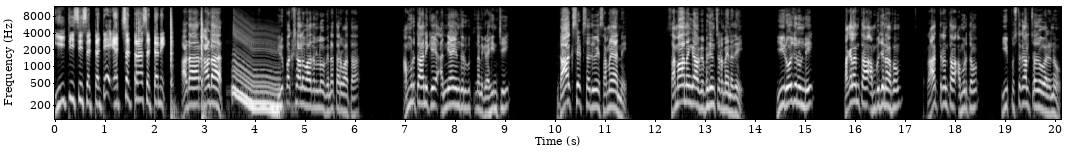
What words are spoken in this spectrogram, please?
ఈటీసీ సెట్ అంటే ఎట్సెట్రా సెట్ అని. Order order. ఇరుపక్షాల వాదనలో విన్న తర్వాత అమృతానికే అన్యాయం జరుగుతుందని గ్రహించి డాగ్ సెట్ చదివే సమయాన్ని సమానంగా విభజించడమైనదే. ఈ రోజు నుండి పగలంతా అంబుజనాభం రాత్రంతా అమృతం ఈ పుస్తకాలు చదవలను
